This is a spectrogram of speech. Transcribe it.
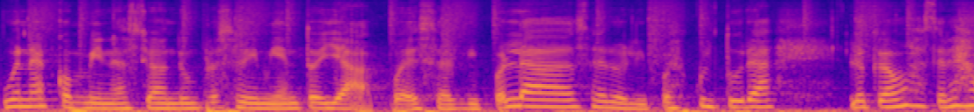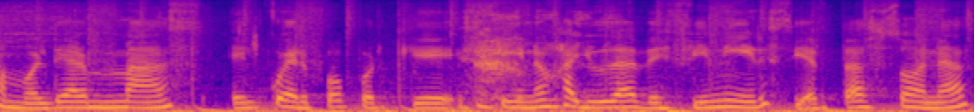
una combinación de un procedimiento ya, puede ser lipoláser o lipoescultura, lo que vamos a hacer es amoldear más el cuerpo porque sí nos ayuda a definir ciertas zonas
